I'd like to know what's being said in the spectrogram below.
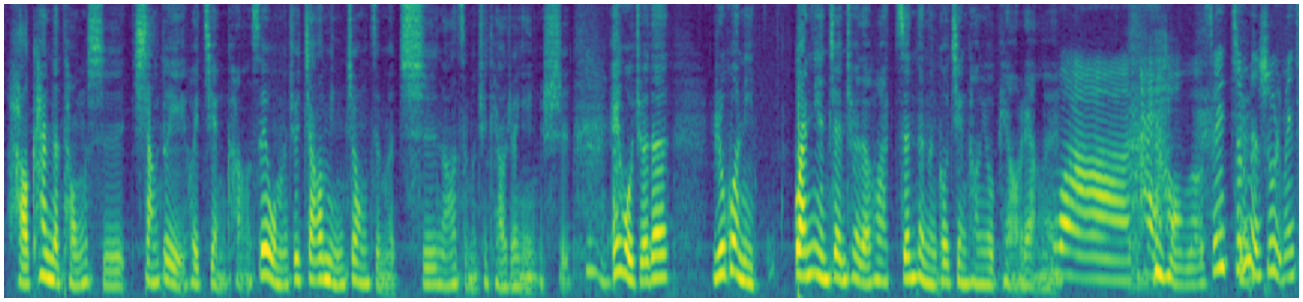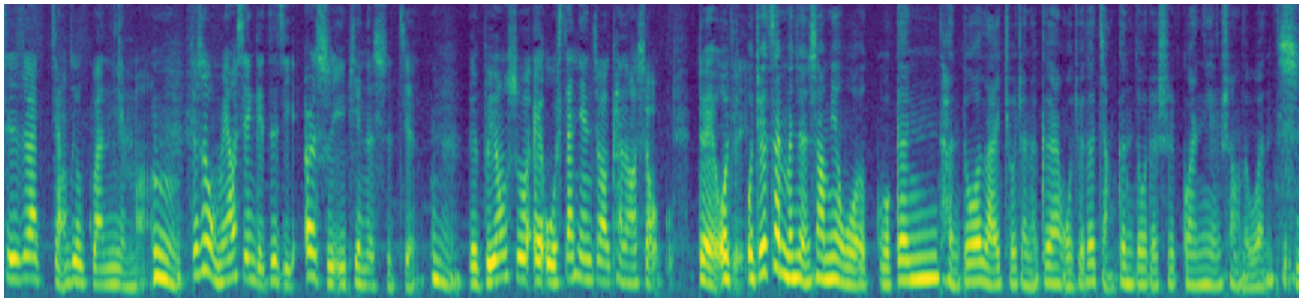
好看的同时，相对也会健康，所以我们就教民众怎么吃，然后怎么去调整饮食。哎、嗯，我觉得如果你观念正确的话，真的能够健康又漂亮哎！哇，太好了！所以整本书里面其实就在讲这个观念嘛，嗯，就是我们要先给自己二十一天的时间，嗯，对，不用说哎，我三天就要看到效果。对我，我觉得在门诊上面，我我跟很多来求诊的个案，我觉得讲更多的是观念上的问题，是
